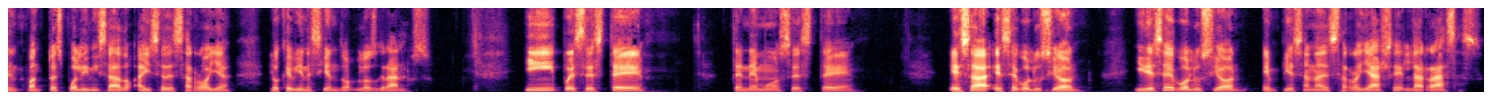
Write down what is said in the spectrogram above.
en cuanto es polinizado, ahí se desarrolla lo que viene siendo los granos. Y pues este, tenemos este, esa, esa evolución y de esa evolución empiezan a desarrollarse las razas.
